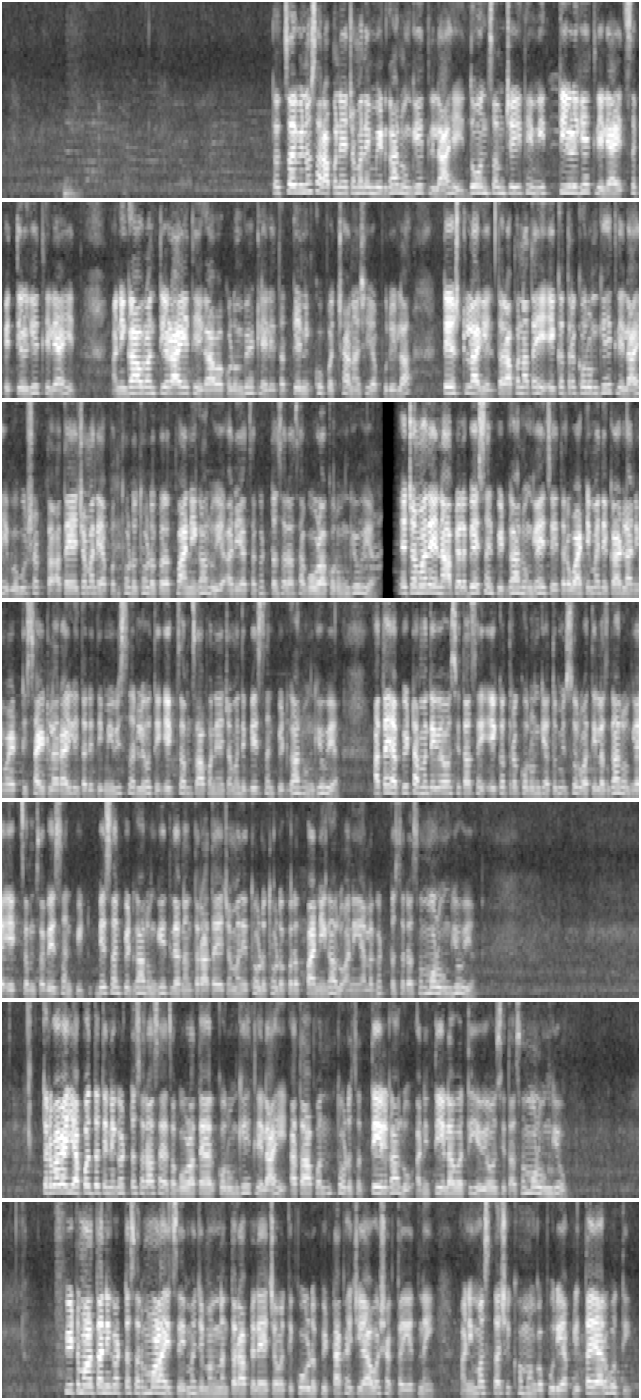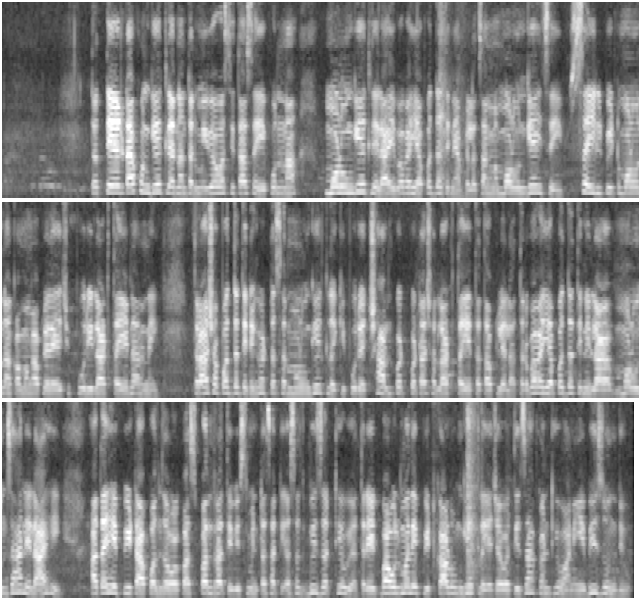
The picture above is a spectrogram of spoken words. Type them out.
तर चवीनुसार आपण याच्यामध्ये मीठ घालून घेतलेलं आहे. दोन चमचे इथे मी तीळ घेतलेले आहेत सफेद तीळ घेतलेले आहेत. आणि गावरान तीळ आहेत हे गावाकडून भेटलेले तर त्याने खूपच छान अशी या पुरीला टेस्ट लागेल. तर आपण आता हे एकत्र करून घेतलेलं आहे बघू शकता. आता याच्यामध्ये आपण थोडं थोडं करत पाणी घालूया आणि याचा घट्टसर असा गोळा करून घेऊया. याच्यामध्ये ना आपल्याला बेसन पीठ घालून घ्यायचं आहे तर वाटीमध्ये काढला आणि वाटी साईडला राहिली तरी ते मी विसरले होते. एक चमचा आपण याच्यामध्ये बेसन पीठ घालून घेऊया. आता या पिठामध्ये व्यवस्थित असं एकत्र करून घ्या. तुम्ही सुरुवातीलाच घालून घ्या एक चमचा बेसन पीठ. बेसन पीठ घालून घेतल्यानंतर आता याच्यामध्ये थोडं थोडं करत पाणी घालू आणि याला घट्टसर असं मळून घेऊया. तर बघा या पद्धतीने घट्टसर असा याचा गोळा तयार करून घेतलेला आहे. आता आपण थोडंसं तेल घालू आणि तेलावरती हे व्यवस्थित असं मळून घेऊ. पीठ मळताना घट्टसर मळायचं आहे म्हणजे मग नंतर आपल्याला याच्यावरती कोरडं पीठ टाकायची आवश्यकता येत नाही. आणि मस्त अशी खमंग पुरी आपली तयार होते. तर तेल टाकून घेतल्यानंतर मी व्यवस्थित असं हे पुन्हा मळून घेतलेलं आहे. बघा या पद्धतीने आपल्याला चांगलं मळून घ्यायचं आहे. सैल पीठ मळू नका मग आपल्याला याची पुरी लाटता येणार नाही. तर अशा पद्धतीने घट्टसर मळून घेतलं की पुऱ्या छान पटपट अशा लाटता येतात आपल्याला. तर बघा या पद्धतीने ला मळून झालेलं आहे. आता हे पीठ आपण जवळपास पंधरा ते वीस मिनटासाठी असंच भिजत ठेवूया. तर एक बाऊलमध्ये पीठ काढून घेतलं याच्यावरती झाकण ठेवू आणि हे भिजून देऊ.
